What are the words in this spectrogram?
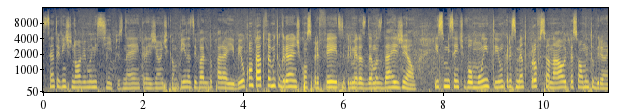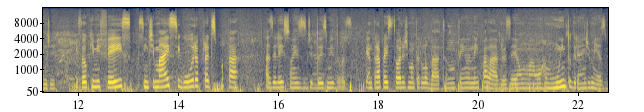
129 municípios, né, entre a região de Campinas e Vale do Paraíba. E o contato foi muito grande com os prefeitos e primeiras damas da região. Isso me incentivou muito e um crescimento profissional e pessoal muito grande. E foi o que me fez sentir mais segura para disputar as eleições de 2012. Entrar para a história de Monteiro Lobato, não tenho nem palavras, é uma honra muito grande mesmo.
